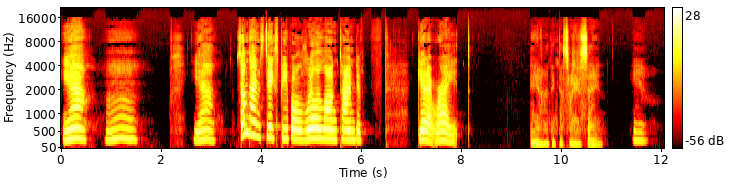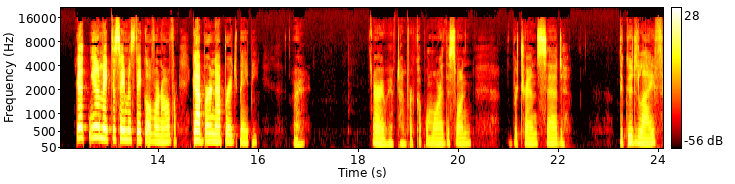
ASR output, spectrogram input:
Yeah. Mm. Yeah. Sometimes takes people a really long time to get it right. Yeah, I think that's what he was saying. Yeah. Get you know, make the same mistake over and over. You gotta burn that bridge, baby. All right. All right, we have time for a couple more. This one, Bertrand said, The good life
